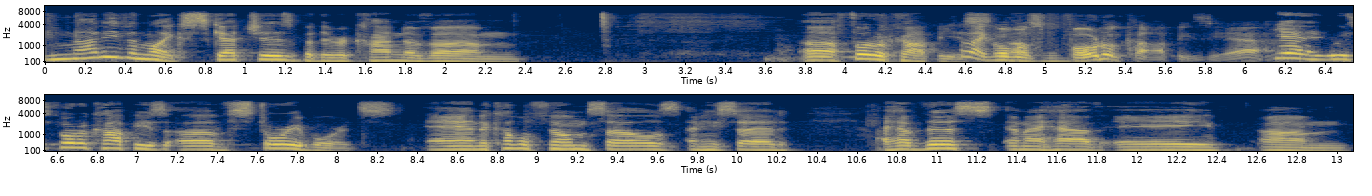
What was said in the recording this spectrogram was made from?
not even like sketches, but they were kind of um, uh, photocopies. Like almost of, photocopies, yeah. Yeah, it was photocopies of storyboards and a couple film cells. And he said, "I have this, and I have a um,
